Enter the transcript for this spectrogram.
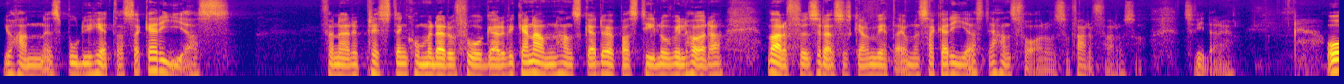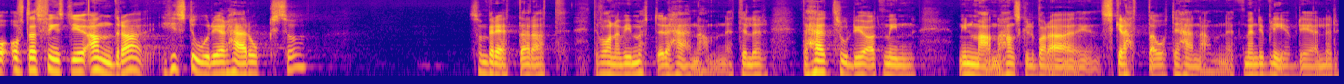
Johannes borde ju heta Sakarias. För när prästen kommer där och frågar vilka namn han ska döpas till och vill höra varför så, där, så ska de veta att ja, Sakarias det är hans far och så farfar och så, så vidare. Och oftast finns det ju andra historier här också som berättar att det var när vi mötte det här namnet. Eller det här trodde jag att min, min man, han skulle bara skratta åt det här namnet, men det blev det. Eller,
